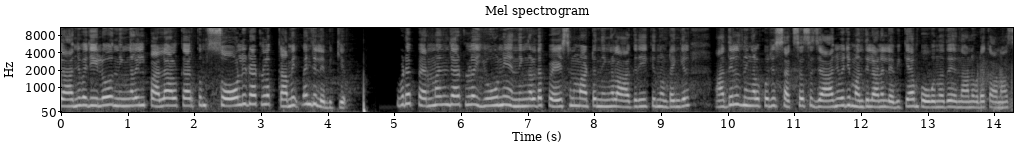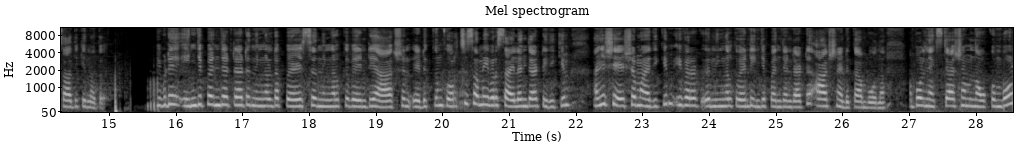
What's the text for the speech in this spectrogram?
ജാനുവരിയിലോ നിങ്ങളിൽ പല ആൾക്കാർക്കും സോളിഡ് ആയിട്ടുള്ള കമ്മിറ്റ്മെന്റ് ലഭിക്കും. ഇവിടെ പെർമനന്റ് ആയിട്ടുള്ള യൂണിയൻ നിങ്ങളുടെ പേഴ്സണുമായിട്ട് നിങ്ങൾ ആഗ്രഹിക്കുന്നുണ്ടെങ്കിൽ അതിൽ നിങ്ങൾക്കൊരു സക്സസ് ജാനുവരി മന്തിലാണ് ലഭിക്കാൻ പോകുന്നത് എന്നാണ് ഇവിടെ കാണാൻ സാധിക്കുന്നത്. ഇവിടെ ഇൻഡിപെൻഡന്റ് ആയിട്ട് നിങ്ങളുടെ പേഴ്സൺ നിങ്ങൾക്ക് വേണ്ടി ആക്ഷൻ എടുക്കും. കുറച്ച് സമയം ഇവർ സൈലന്റ് ആയിട്ടിരിക്കും. അതിന് ശേഷമായിരിക്കും ഇവർ നിങ്ങൾക്ക് വേണ്ടി ഇൻഡിപെൻഡന്റ് ആയിട്ട് ആക്ഷൻ എടുക്കാൻ പോകുന്നത്. അപ്പോൾ നെക്സ്റ്റ് ആക്ഷൻ നോക്കുമ്പോൾ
